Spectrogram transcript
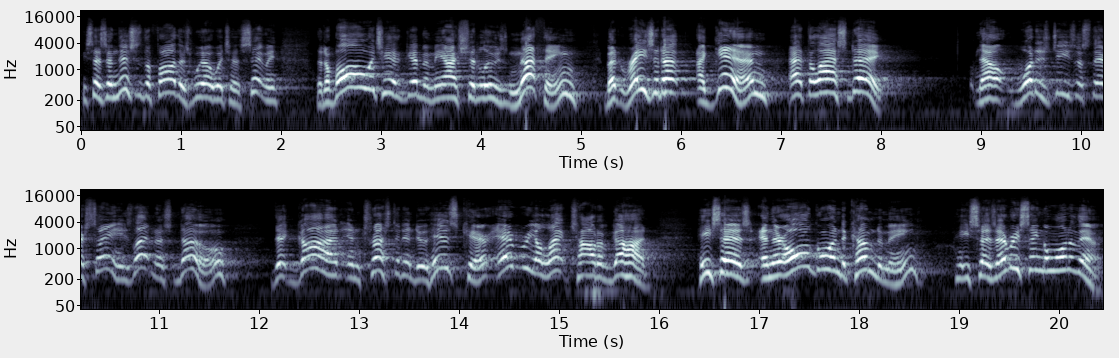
He says, And this is the Father's will which has sent me, that of all which he hath given me, I should lose nothing, but raise it up again at the last day. Now, what is Jesus there saying? He's letting us know that God entrusted into his care every elect child of God. He says, And they're all going to come to me. He says, every single one of them.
